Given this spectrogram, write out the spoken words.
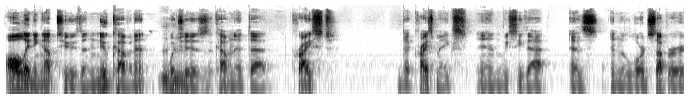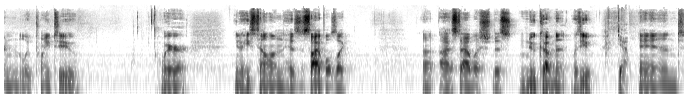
all leading up to the new covenant which is the covenant that christ that christ makes. And we see that as in the lord's supper in luke 22 where you know he's telling his disciples like uh, I established this new covenant with you. Yeah. And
